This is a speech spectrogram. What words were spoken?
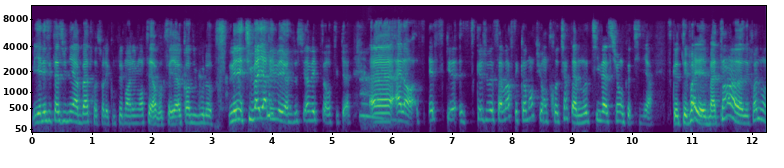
Mais il y a les États-Unis à battre sur les compléments alimentaires, donc ça y a encore du boulot. Mais tu vas y arriver, hein, je suis avec toi en tout cas. Euh, alors, est-ce que ce que je veux savoir, c'est comment tu entretiens ta motivation au quotidien? Parce que des fois, les matins, euh, des fois, nous, on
